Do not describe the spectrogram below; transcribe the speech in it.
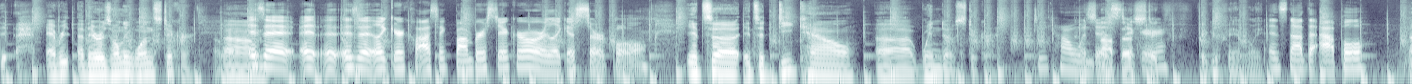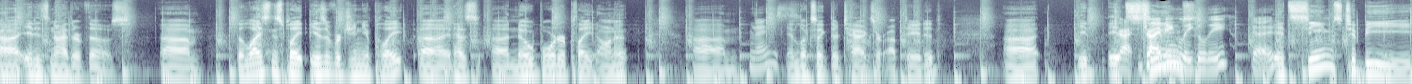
Every there is only one sticker. Okay. Um, is it i- i- is it like your classic bumper sticker or like a circle It's a it's a decal uh, window sticker. decon window it's not sticker? the stick figure family. It's not the Apple. Uh, it is neither of those. Um, the license plate is a Virginia plate. Uh, it has uh, no border plate on it. Um, Nice. it looks like their tags are updated. Uh, it it Dri- driving legally. Good. It seems to be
